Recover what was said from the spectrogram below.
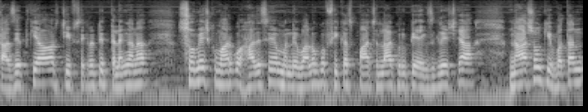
ताज़ियत किया और चीफ सेक्रेटरी तेलंगाना सोमेश कुमार को हादसे में मरने वालों को फ़ीकस पाँच लाख रुपये एग्जग्रेशिया नाशों की वतन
